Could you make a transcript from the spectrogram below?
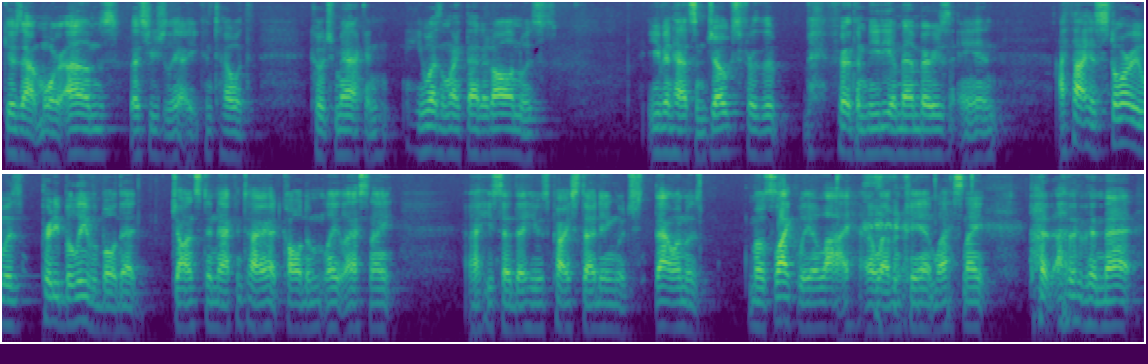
gives out more ums. That's usually how you can tell with Coach Mack, and he wasn't like that at all, and was even had some jokes for the for the media members, and I thought his story was pretty believable. That Johnston MacIntyre had called him late last night. Uh, he said that he was probably studying, which that one was most likely a lie at 11 p.m. last night. But other than that,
